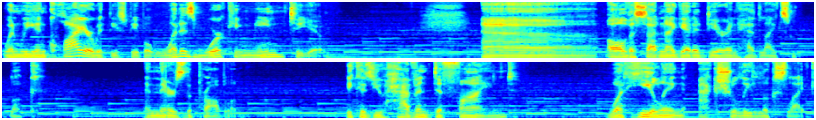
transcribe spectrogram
When we inquire with these people, what does working mean to you? Uh, all of a sudden, I get a deer in headlights look. And there's the problem. Because you haven't defined what healing actually looks like.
